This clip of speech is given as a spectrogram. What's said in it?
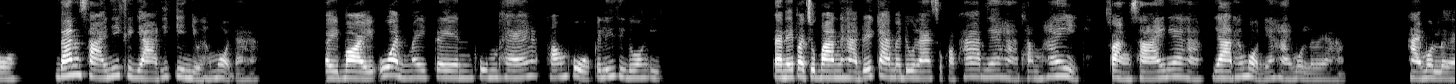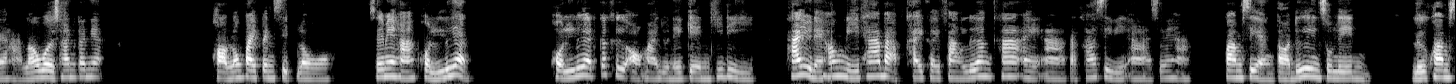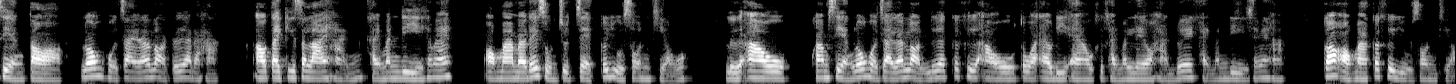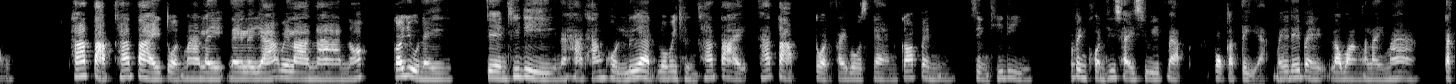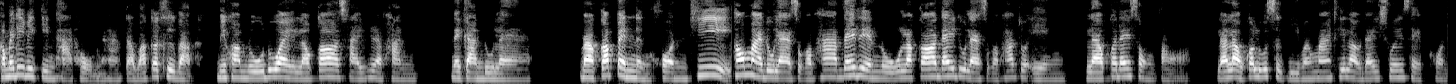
ด้านซ้ายนี่คือยาที่กินอยู่ทั้งหมดนะคะบ่อยๆอ้วนไมเกรน ภูมิแพ้ ท้องผูกเป็นลิสีดวงอีก แต่ในปัจจุบันนะคะด้วยการมาดูแลสุขภาพเนี่ยค่ะทำให้ฝั่งซ้ายเนี่ยค่ะ ยาทั้งหมดเนี่ยหายหมดเลยค่ะ หายหมดเลยค่ะ แล้วเวอร์ชันก็เนี่ยผอมลงไปเป็นสิบโล ใช่ไหมคะผลเลือด ผลเลือดก็คือออกมาอยู่ในเกณฑ์ที่ดี ถ้าอยู่ในห้องนี้ถ้าแบบใครเคยฟังเรื่องค่า IR กับค่า CVR ใช่ไหมคะความเสี่ยงต่อดื้ออินซูลิน หรือความเสี่ยงต่อโรคหัวใจและหลอดเลือดอะค่ะ เอาไตรกลีเซอไรด์หันไขมันดีใช่ไหมออกมามาได้ 0.7 ก็อยู่โซนเขียว หรือเอาความเสี่ยงโรคหัวใจและหลอดเลือดก็คือเอาตัว LDL คือไขมันเลวหารด้วยไขมันดีใช่ไหมคะก็ออกมาก็คืออยู่โซนเขียว ถ้าตับค่าไตตรวจมาในในระยะเวลานานเนาะก็อยู่ใน เกณฑ์ที่ดีนะคะทั้งผลเลือดรวมไปถึงค่าไตค่าตับตรวจไฟโบสแกนก็เป็นสิ่งที่ดี ก็เป็นคนที่ใช้ชีวิตแบบปกติอะไม่ได้ไประวังอะไรมาก แต่ก็ไม่ได้ไปกินถาโถมนะคะแต่ว่าก็คือแบบมีความรู้ด้วยแล้วก็ใช้ผลิตภัณฑ์ในการดูแลแบบก็เป็นหนึ่งคนที่เข้ามาดูแลสุขภาพได้เรียนรู้ แล้วก็ได้ดูแลสุขภาพตัวเอง แล้วก็ได้ส่งต่อ แล้วเราก็รู้สึกดีมาก ๆ ที่เราได้ช่วยเซฟคน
